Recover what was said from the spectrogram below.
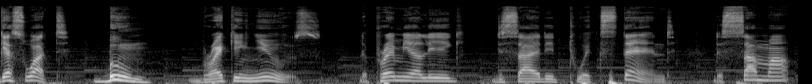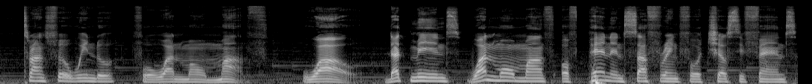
Guess what? Boom! Breaking news. The Premier League decided to extend the summer transfer window for one more month. Wow! That means one more month of pain and suffering for Chelsea fans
